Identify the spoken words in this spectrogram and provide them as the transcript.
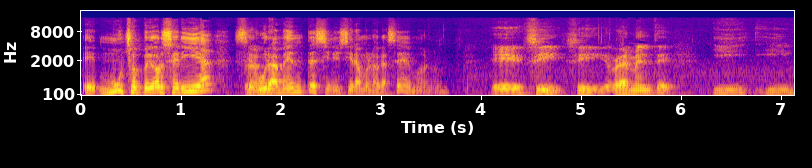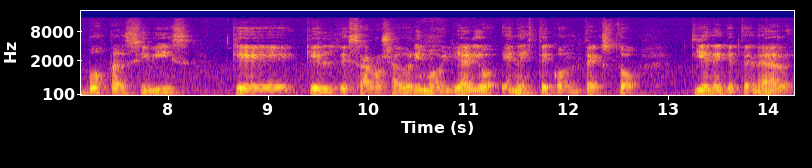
eh, mucho peor sería seguramente si no hiciéramos lo que hacemos. ¿no? Eh, sí, sí, realmente. Y, vos percibís que, el desarrollador inmobiliario en este contexto tiene que tener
